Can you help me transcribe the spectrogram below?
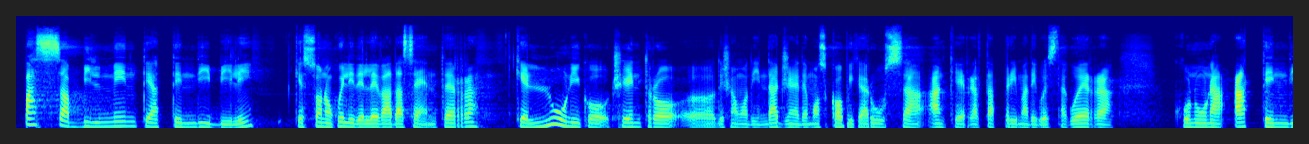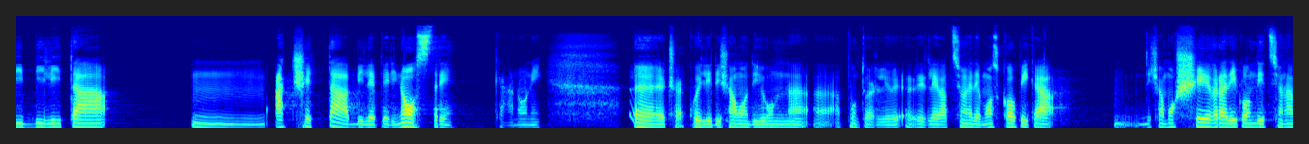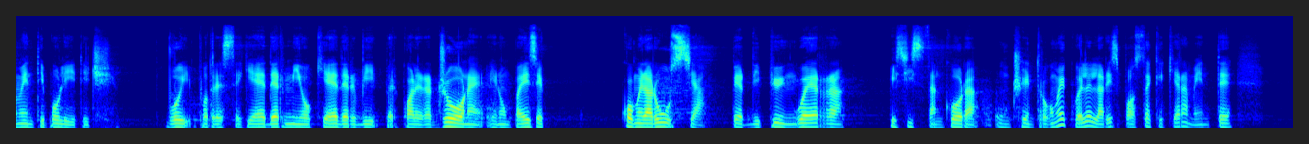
passabilmente attendibili, che sono quelli dell'Evada Center, che è l'unico centro eh, diciamo, di indagine demoscopica russa, anche in realtà prima di questa guerra, con una attendibilità mh, accettabile per i nostri canoni, eh, cioè quelli diciamo, di uh, rilevazione demoscopica diciamo scevra di condizionamenti politici. Voi potreste chiedermi o chiedervi per quale ragione in un paese come la Russia, per di più in guerra esista ancora un centro come quello e la risposta è che chiaramente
